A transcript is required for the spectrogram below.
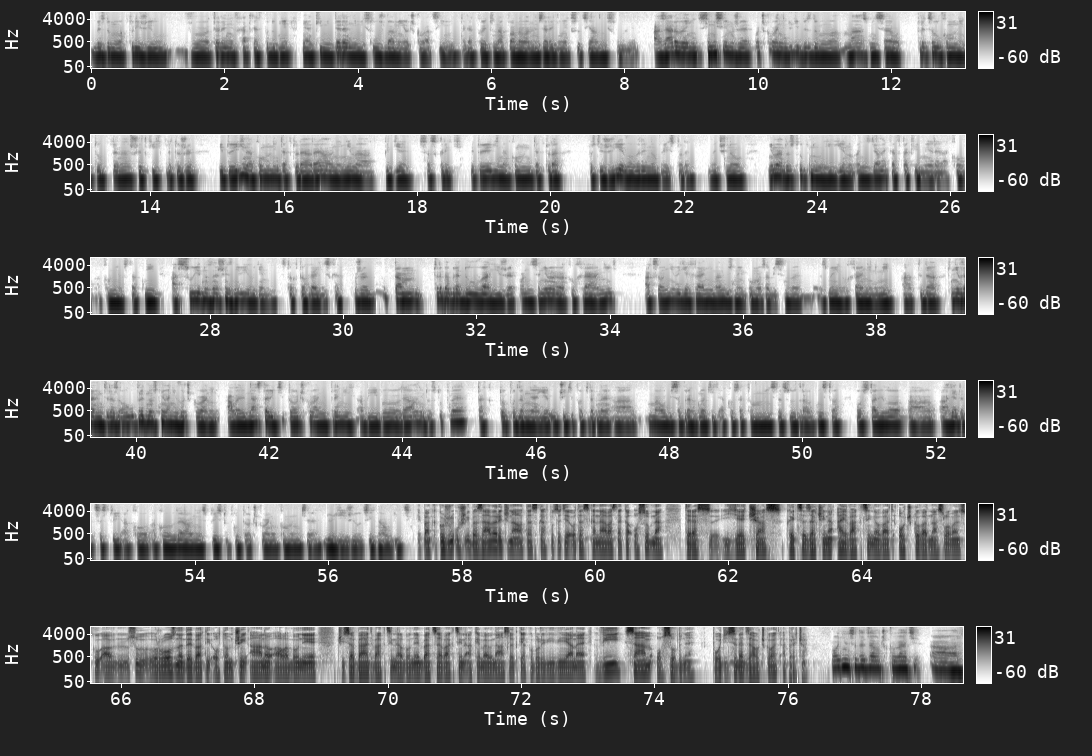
bez domova, ktorí žijú v teréne, v chatkách podobne nejakými terénnymi službami očkovacími, tak ako je to naplánované v zariadeniach sociálnych služieb. A zároveň si myslím, že očkovanie ľudí bez domova má zmysel pre celú komunitu, pre nás všetkých, pretože je to jediná komunita, ktorá reálne nemá kde sa skryť. Je to jediná komunita, ktorá proste žije vo verejnom priestore. Väčšinou nemá dostupnú hygienu ani zďaleka v takej miere ako, ako my ostatní a sú jednoznačne znevýhodení z tohto hľadiska. Že tam treba brať do úvahy, že oni sa nemajú ako chrániť ak sa oni nevedia chrániť, mali by sme im pomôcť, aby sme, sme ich ochránili my. A teda, to nevravím teraz o uprednostňovaní v očkovaní, ale nastaviť to očkovanie pre nich, aby bolo reálne dostupné, tak to podľa mňa je určite potrebné a malo by sa prehodnotiť, ako sa k tomu ministerstvo zdravotníctva postavilo a, a hľadať cesty, ako, ako reálne sprístupniť to očkovanie komunite ľudí žijúcich na ulici. Je pán Kakož, už iba záverečná otázka, v podstate otázka na vás taká osobná. Teraz je čas, keď sa začína aj vakcinovať, očkovať na Slovensku a sú rôzne debaty o tom, či áno alebo nie, či sa báť vakcín alebo nebáť sa vakcín, aké majú následky, ako boli vyvíjané. Vy sám osobne pôjdete sa dať zaočkovať a prečo? Pôjdem sa dať zaočkovať a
